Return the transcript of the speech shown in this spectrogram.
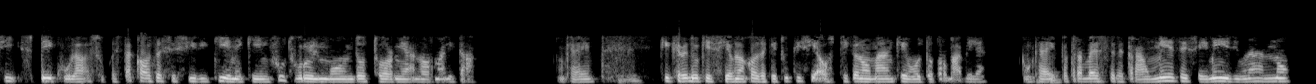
si specula su questa cosa se si ritiene che in futuro il mondo torni a normalità. Okay? Mm-hmm. Che credo che sia una cosa che tutti si auspicano, ma anche molto probabile. Okay? Mm-hmm. Potrebbe essere tra un mese, sei mesi, un anno,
